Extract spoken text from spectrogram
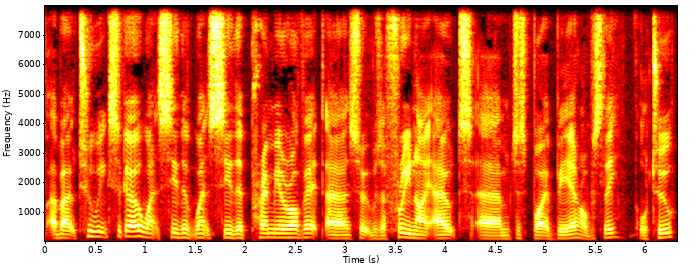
about two weeks ago. Went to see the went to see the premiere of it. Uh, so it was a free night out. Um, just buy a beer, obviously, or two.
